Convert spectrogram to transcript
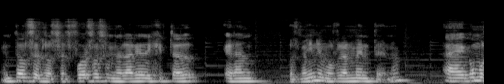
Entonces los esfuerzos en el área digital eran pues mínimos realmente. Eh, como,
